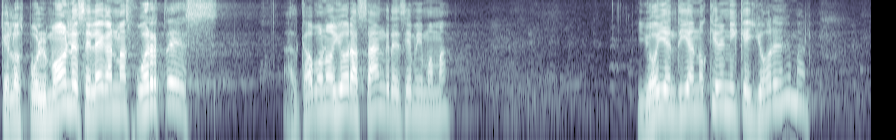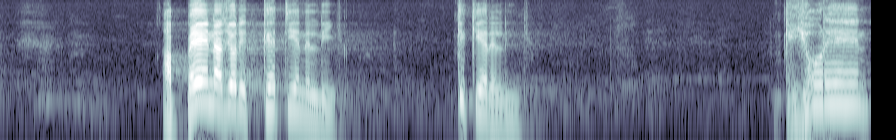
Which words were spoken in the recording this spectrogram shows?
Que los pulmones se le hagan más fuertes. Al cabo no llora sangre, decía mi mamá. Y hoy en día no quieren ni que lloren, hermano. Apenas llore. ¿Qué tiene el niño? ¿Qué quiere el niño? Que lloren.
